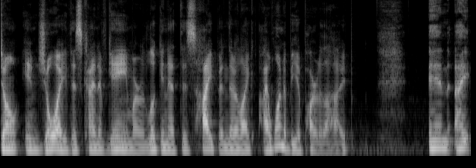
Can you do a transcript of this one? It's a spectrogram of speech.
don't enjoy this kind of game are looking at this hype and they're like, I want to be a part of the hype. and i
